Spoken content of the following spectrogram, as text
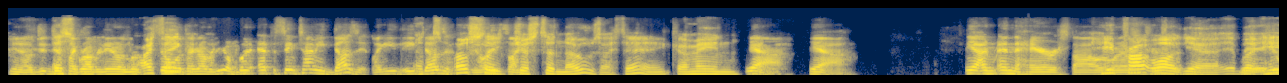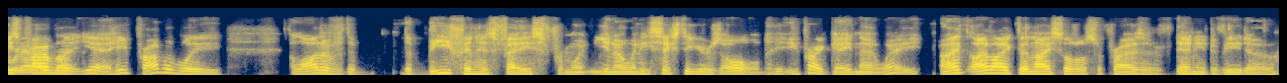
you know, just, just like Robert De Niro look, I still looks like Robert De Niro, but at the same time, he does it. Like he, he doesn't. Mostly you know, like, just the nose, I think. I mean, yeah, yeah, yeah, and, and the hairstyle. He probably, well, yeah, but he's whatever, probably, but... yeah, he probably a lot of the the beef in his face from when you know when he's 60 years old he, he probably gained that weight i i like the nice little surprise of danny devito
